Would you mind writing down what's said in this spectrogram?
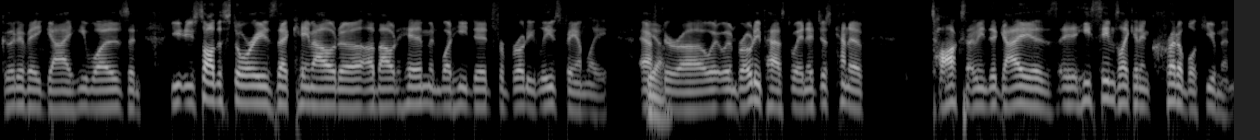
good of a guy he was. And you, you saw the stories that came out uh, about him and what he did for Brody Lee's family after yeah. uh, when Brody passed away, and it just kind of talks. I mean, the guy is he seems like an incredible human.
